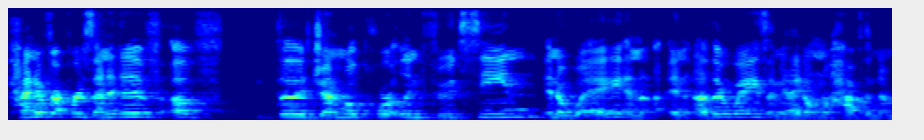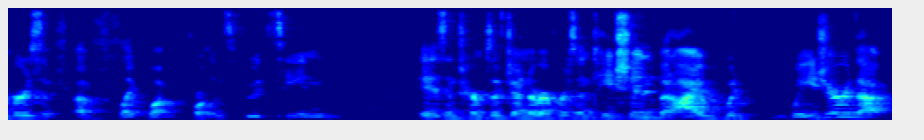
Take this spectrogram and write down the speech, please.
kind of representative of the general Portland food scene in a way, and in other ways, I mean, I don't know have the numbers of, of like what Portland's food scene is in terms of gender representation, but I would wager that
